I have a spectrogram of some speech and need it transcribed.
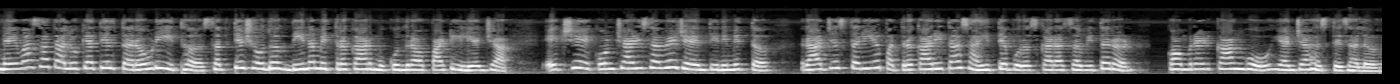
नेवासा तालुक्यातील तरवडी इथं सत्यशोधक दीनमित्रकार मुकुंदराव पाटील यांच्या एकशे एकोणचाळीसाव्या जयंतीनिमित्त राज्यस्तरीय पत्रकारिता साहित्य पुरस्काराचं वितरण कॉम्रेड कांगो यांच्या हस्ते झालं.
